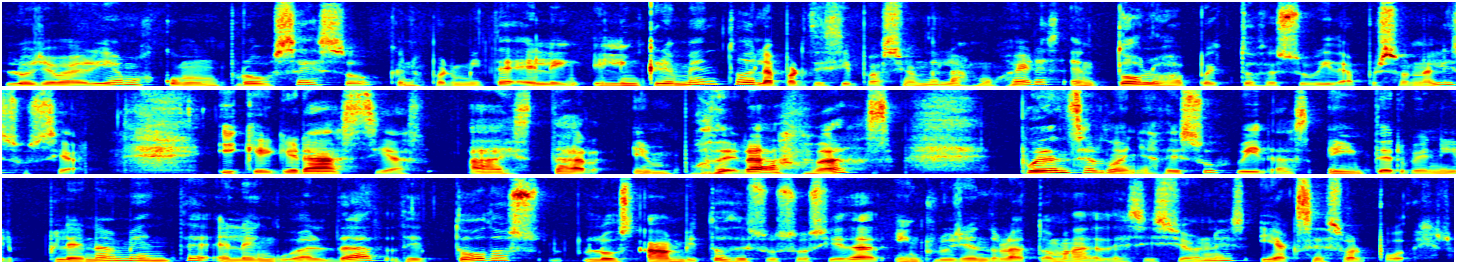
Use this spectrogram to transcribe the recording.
lo llevaríamos como un proceso que nos permite el, el incremento de la participación de las mujeres en todos los aspectos de su vida personal y social. Y que gracias a estar empoderadas, pueden ser dueñas de sus vidas e intervenir plenamente en la igualdad de todos los ámbitos de su sociedad, incluyendo la toma de decisiones y acceso al poder.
